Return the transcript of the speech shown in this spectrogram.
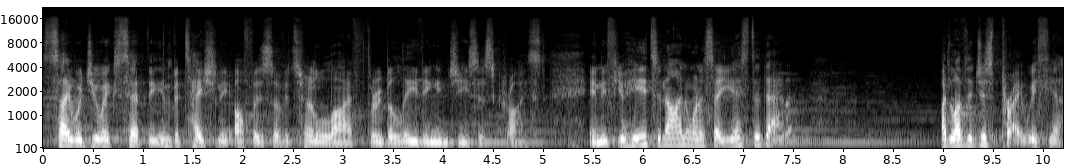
say, would you accept the invitation He offers of eternal life through believing in Jesus Christ? And if you're here tonight and want to say yes to that, I'd love to just pray with you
